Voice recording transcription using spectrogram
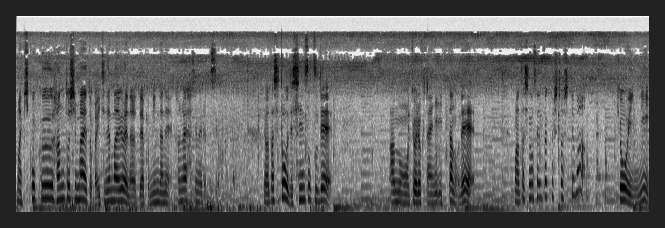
まあ、帰国半年前とか1年前ぐらいになるとやっぱみんなね考え始めるんですよ。で私当時新卒であの協力隊に行ったので、まあ、私の選択肢としては教員に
